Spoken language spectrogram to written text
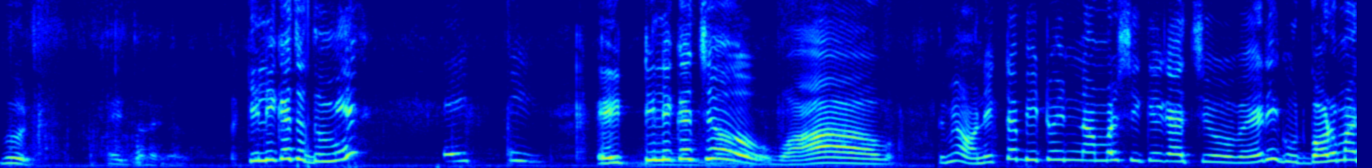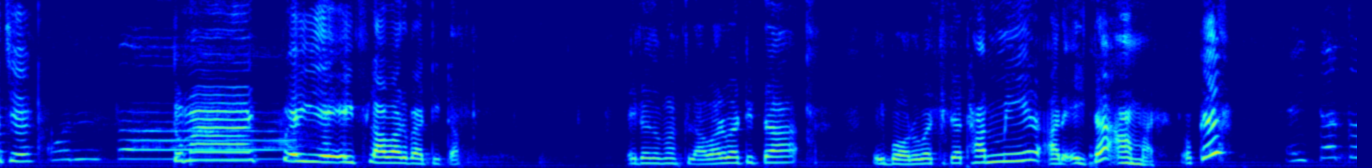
গুড এই তো হয়ে গেল কি লিখেছো তুমি? এইটি এইটটি লিখেছো? ওয়াও। তুমি অনেকটা বিটুইন নাম্বার শিখে গেছো। ভেরি গুড গরম আছে? তোমার এই এই ফ্লাওয়ার বাটিটা। এটা তোমার ফ্লাওয়ার বাটিটা এই বড় বাটিটা ঠাম্মির আর এইটা আমার ওকে এইটা তো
